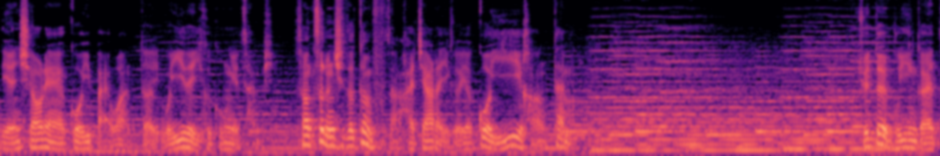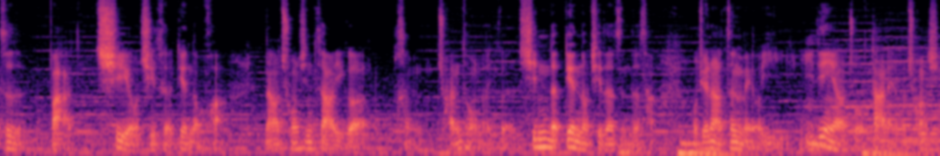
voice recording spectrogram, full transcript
年销量要过一百万的唯一的一个工业产品。像智能汽车更复杂，还加了一个要过一亿行代码。绝对不应该是把汽油汽车电动化，然后重新造一个很传统的一个新的电动汽车整车厂。我觉得那真没有意义，一定要做大量的创新。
